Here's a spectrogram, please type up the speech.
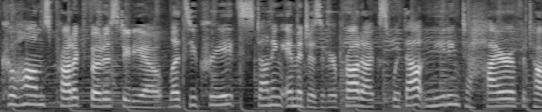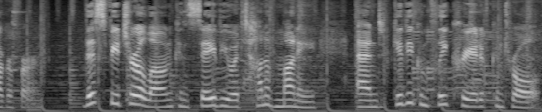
Coohom's product photo studio lets you create stunning images of your products without needing to hire a photographer. This feature alone can save you a ton of money and give you complete creative control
